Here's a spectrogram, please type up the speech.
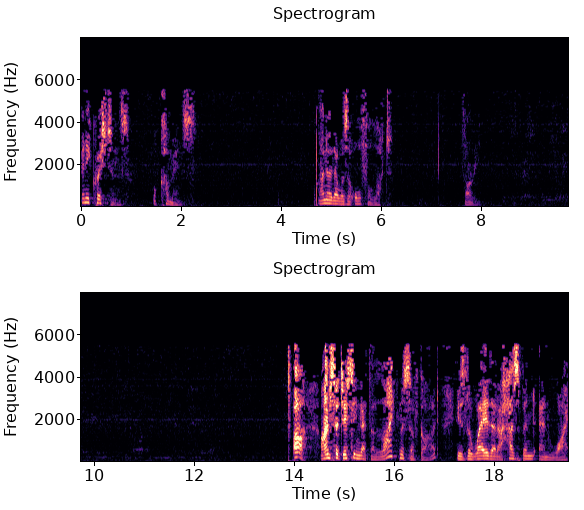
Any questions or comments? I know that was an awful lot. Sorry. Ah, I'm suggesting that the likeness of God is the way that a husband and wife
